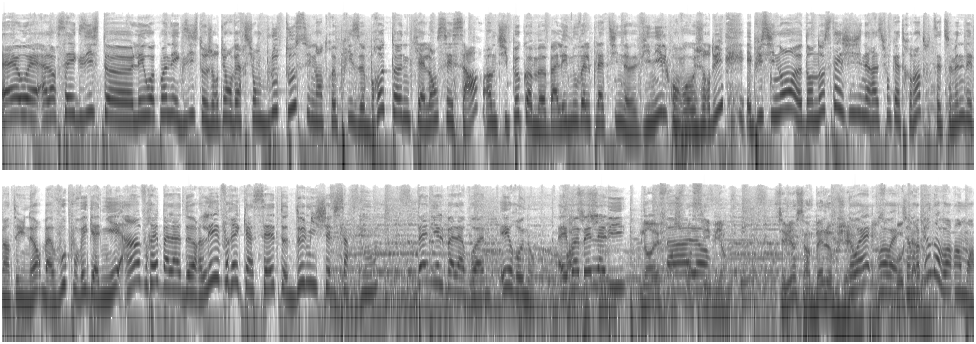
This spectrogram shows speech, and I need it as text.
Eh ouais, alors ça existe, euh, les Walkman existent aujourd'hui en version Bluetooth, une entreprise bretonne qui a lancé ça, un petit peu comme bah, les nouvelles platines euh, vinyles qu'on voit aujourd'hui. Et puis sinon, euh, dans Nostalgie Génération 80, toute cette semaine dès 21h, bah, vous pouvez gagner un vrai baladeur, les vraies cassettes de Michel Sardou, Daniel Balavoine et Renaud. Eh Ah, bah c'est belle la vie Non mais franchement Alors. c'est bien. C'est bien, c'est un bel objet. Ouais, ouais, ouais, j'aimerais bien en avoir un moi.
